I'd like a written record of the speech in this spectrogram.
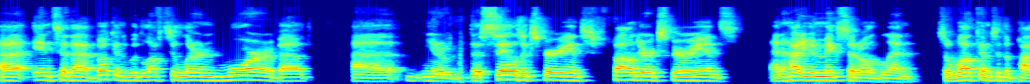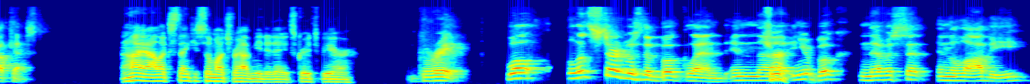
uh, into that book, and would love to learn more about uh, you know the sales experience, founder experience, and how do you mix it all, Glenn? So, welcome to the podcast. Hi, Alex. Thank you so much for having me today. It's great to be here. Great. Well, let's start with the book, Glenn. In uh, sure. in your book, Never Sit in the Lobby,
